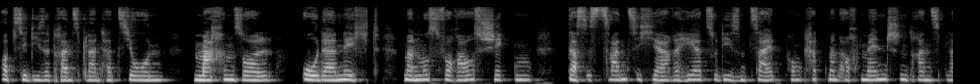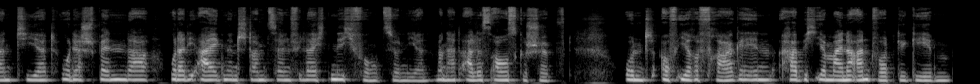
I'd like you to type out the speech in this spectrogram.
ob sie diese Transplantation machen soll oder nicht. Man muss vorausschicken, das ist 20 Jahre her. Zu diesem Zeitpunkt hat man auch Menschen transplantiert, wo der Spender oder die eigenen Stammzellen vielleicht nicht funktionieren. Man hat alles ausgeschöpft. Und auf ihre Frage hin habe ich ihr meine Antwort gegeben.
